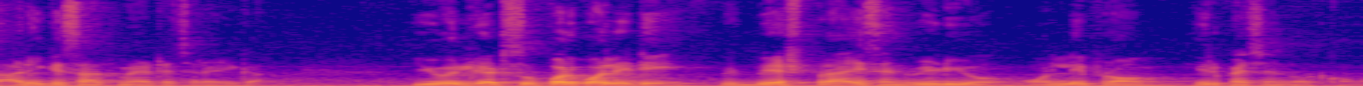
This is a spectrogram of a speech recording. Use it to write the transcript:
साड़ी के साथ में अटैच रहेगा। You will get super quality with best price and video only from Heer fashion dot com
